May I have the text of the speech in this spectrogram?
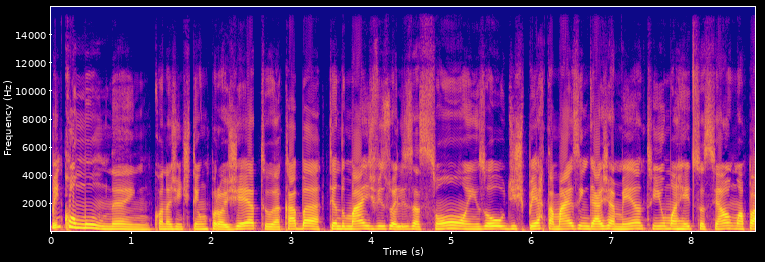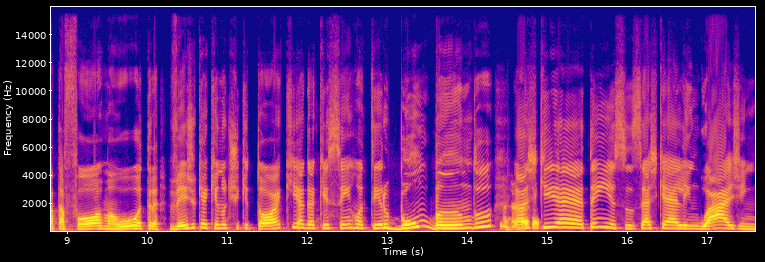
bem comum, né? em- quando a gente tem um projeto, acaba tendo mais visualizações ou desperta mais engajamento em uma rede social, uma plataforma, outra. Vejo que aqui no TikTok, HQ sem roteiro bombando. Acho que é, tem isso. Você acha que a linguagem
